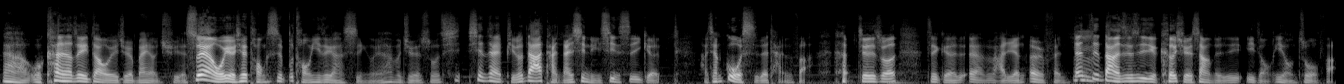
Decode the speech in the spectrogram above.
那我看到这一段，我也觉得蛮有趣的。虽然我有些同事不同意这样行为，他们觉得说现现在，比如说大家谈男性、女性是一个好像过时的谈法，就是说这个呃把人二分，但这当然就是一个科学上的一一种一种做法。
